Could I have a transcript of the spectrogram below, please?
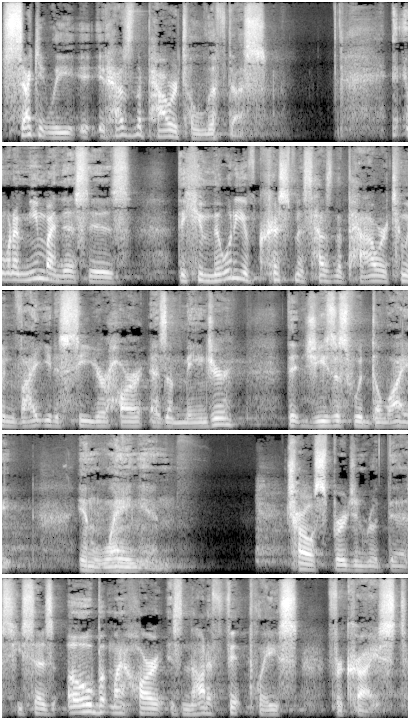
Secondly, it has the power to lift us. And what I mean by this is, the humility of Christmas has the power to invite you to see your heart as a manger that Jesus would delight in laying in. Charles Spurgeon wrote this. He says, Oh, but my heart is not a fit place for Christ.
